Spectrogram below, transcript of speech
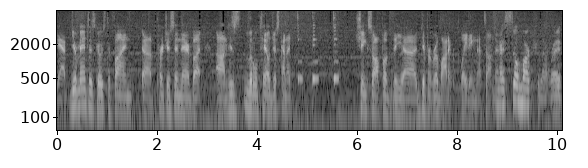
Yeah. Your mantis goes to find uh, purchase in there, but um, his little tail just kind of ding, ding, ding, chinks off of the uh, different robotic plating that's on there. And I still mark for that, right?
